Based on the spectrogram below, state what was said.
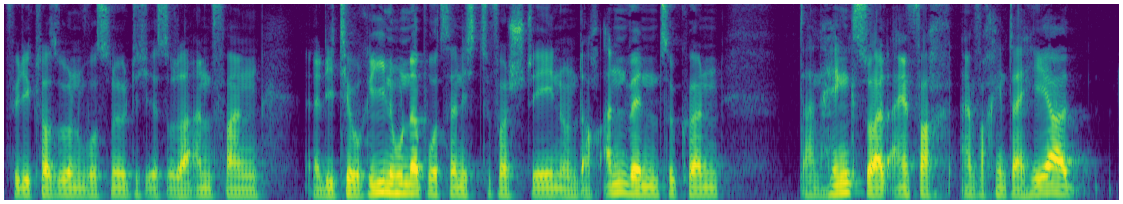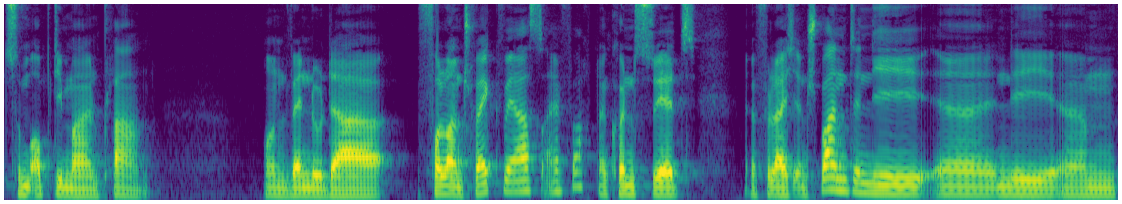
für die Klausuren, wo es nötig ist, oder anfangen, äh, die Theorien hundertprozentig zu verstehen und auch anwenden zu können, dann hängst du halt einfach, einfach hinterher zum optimalen Plan. Und wenn du da voll on track wärst einfach, dann könntest du jetzt vielleicht entspannt in die, äh, in die ähm,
